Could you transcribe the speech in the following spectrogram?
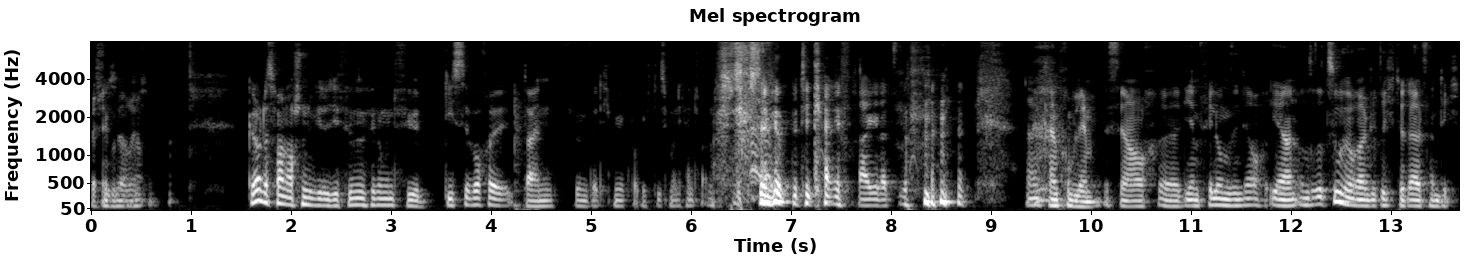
Regisseur. Genau, das waren auch schon wieder die Filmempfehlungen für diese Woche. Deinen Film werde ich mir, glaube ich, diesmal nicht anschauen. Stell mir bitte keine Frage dazu. Nein, kein Problem. Ist ja auch, äh, die Empfehlungen sind ja auch eher an unsere Zuhörer gerichtet als an dich.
